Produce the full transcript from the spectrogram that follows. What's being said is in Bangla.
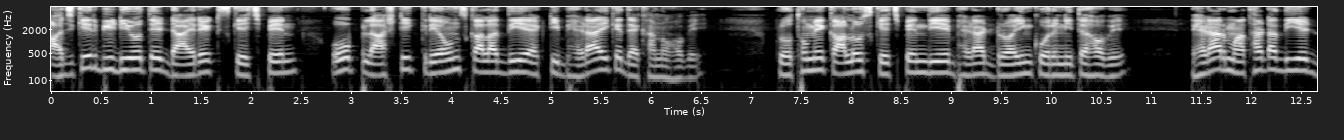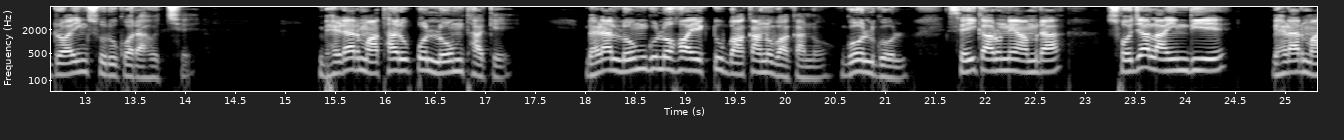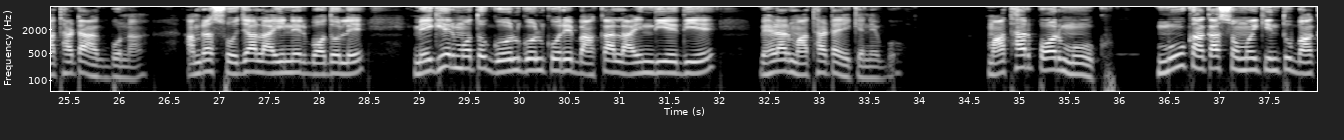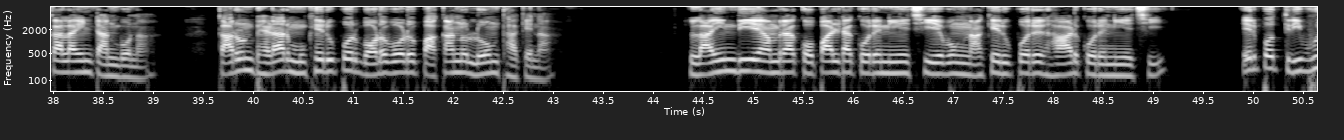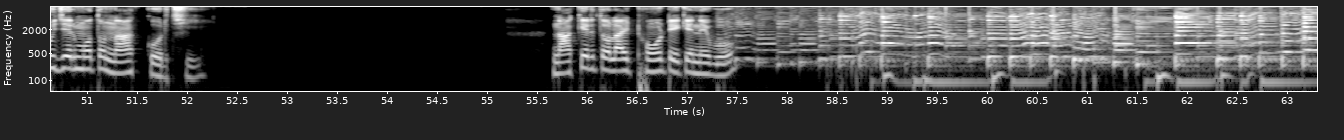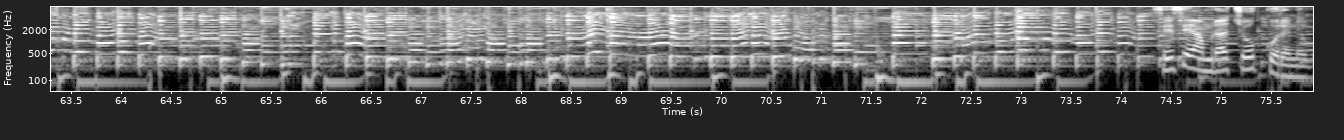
আজকের ভিডিওতে ডাইরেক্ট স্কেচ পেন ও প্লাস্টিক ক্রেয়ন্স কালার দিয়ে একটি ভেড়া এঁকে দেখানো হবে। প্রথমে কালো স্কেচ পেন দিয়ে ভেড়ার ড্রয়িং করে নিতে হবে। ভেড়ার মাথাটা দিয়ে ড্রয়িং শুরু করা হচ্ছে। ভেড়ার মাথার উপর লোম থাকে। ভেড়ার লোমগুলো হয় একটু বাঁকানো বাঁকানো, গোল গোল। সেই কারণে আমরা সোজা লাইন দিয়ে ভেড়ার মাথাটা আঁকবো না। আমরা সোজা লাইনের বদলে মেঘের মতো গোল গোল করে বাঁকা লাইন দিয়ে দিয়ে ভেড়ার মাথাটা এঁকে নেব। মাথার পর মুখ। মুখ আঁকার সময় কিন্তু বাঁকা লাইন টানবো না, কারণ ভেড়ার মুখের উপর বড় বড় পাকানো লোম থাকে না। লাইন দিয়ে আমরা কপালটা করে নিয়েছি এবং নাকের উপরের হাড় করে নিয়েছি। এরপর ত্রিভুজের মতো নাক করছি। নাকের তলায় ঠোঁট এঁকে নেব। শেষে আমরা চোখ করে নেব।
